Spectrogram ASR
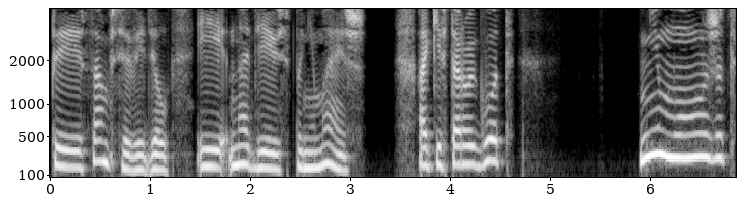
«Ты сам все видел и, надеюсь, понимаешь. Аки второй год не может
